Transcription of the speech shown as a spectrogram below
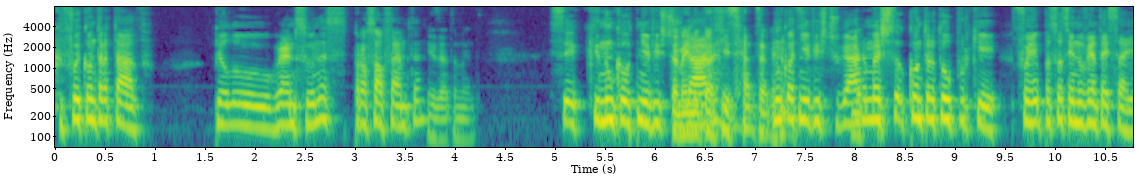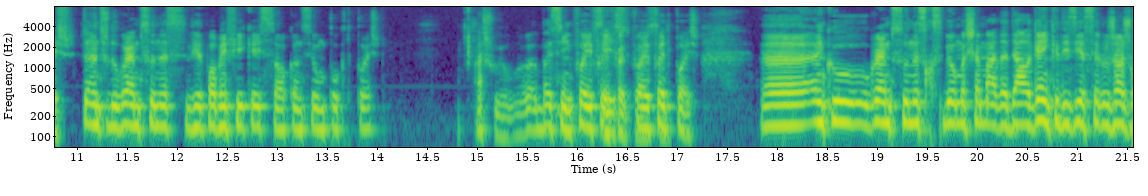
que foi contratado pelo Graham Souness para o Southampton, Exatamente. que nunca o tinha visto Também jogar. nunca, exatamente. Nunca o tinha visto jogar, mas contratou porquê? Foi, passou-se em 96, antes do Graham Souness vir para o Benfica, isso só aconteceu um pouco depois. Acho eu. Sim, foi, foi Sim, isso. foi Foi, depois, foi depois. Ah, em que o Graham Souness recebeu uma chamada de alguém que dizia ser o Jorge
